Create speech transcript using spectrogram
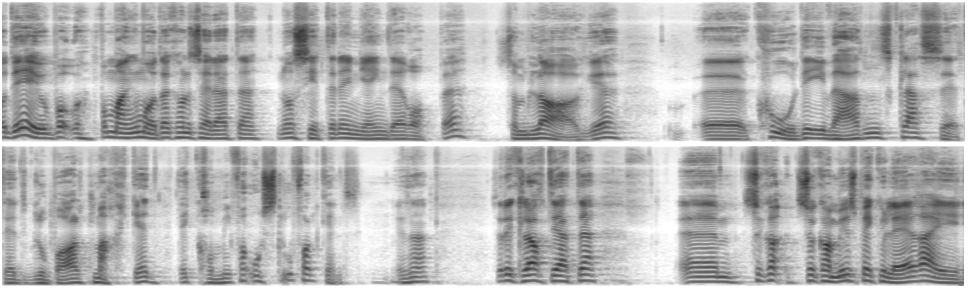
og det er jo på, på, mange måter kan du si det at nå sitter det en gjeng der oppe som lager uh, kode i verdensklasse til et globalt marked. Det kommer fra Oslo, folkens. Så det er klart det at um, så, kan, så kan vi jo spekulere i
